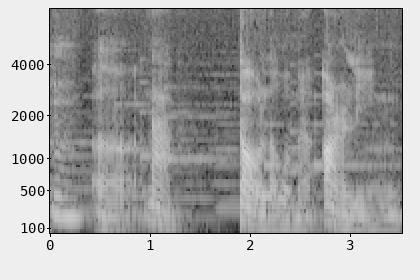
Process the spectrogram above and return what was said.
嗯呃，那到了我们二零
